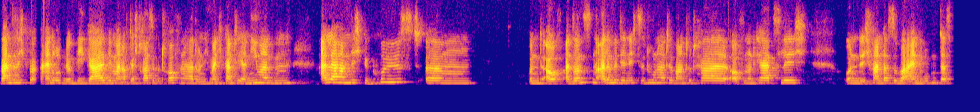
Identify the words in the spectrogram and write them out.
wahnsinnig beeindruckend, irgendwie egal, wie man auf der Straße getroffen hat. Und ich meine, ich kannte ja niemanden, alle haben dich gegrüßt. Ähm, und auch ansonsten alle, mit denen ich zu tun hatte, waren total offen und herzlich. Und ich fand das so beeindruckend, dass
